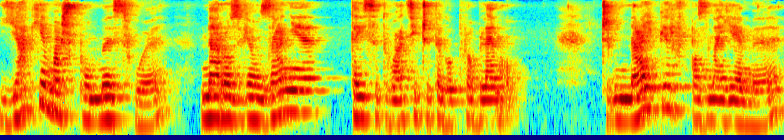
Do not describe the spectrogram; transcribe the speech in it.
jakie masz pomysły na rozwiązanie tej sytuacji czy tego problemu? Czyli najpierw poznajemy,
